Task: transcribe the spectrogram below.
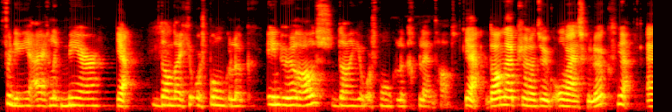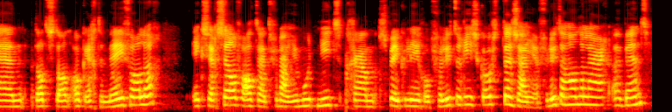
verdien je eigenlijk meer Ja. dan dat je oorspronkelijk in euro's dan je oorspronkelijk gepland had. Ja, dan heb je natuurlijk onwijs geluk. Ja. En dat is dan ook echt een meevaller. Ik zeg zelf altijd van nou, je moet niet gaan speculeren op valutarisico's, tenzij je een valutahandelaar eh, bent.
